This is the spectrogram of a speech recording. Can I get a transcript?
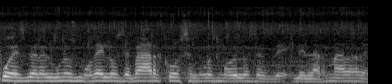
puedes ver algunos modelos de barcos, algunos modelos de, de- la Armada de,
